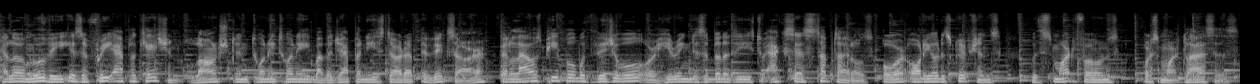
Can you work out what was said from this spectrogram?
Hello Movie is a free application launched in 2020 by the Japanese startup Evixar that allows people with visual or hearing disabilities to access subtitles or audio descriptions with smartphones or smart glasses.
